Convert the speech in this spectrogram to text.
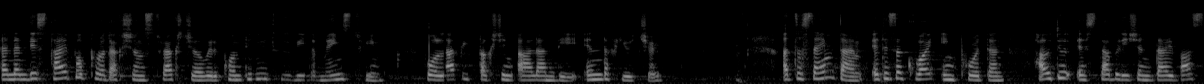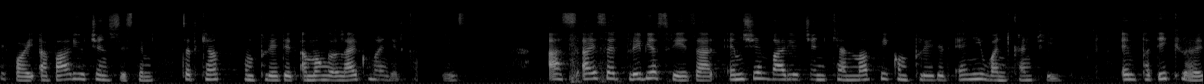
and then this type of production structure will continue to be the mainstream for rapid vaccine R&D in the future. At the same time, it is quite important how to establish and diversify a value chain system that can be completed among like-minded countries. As I said previously, that MCM value chain cannot be completed any one country. In particular,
